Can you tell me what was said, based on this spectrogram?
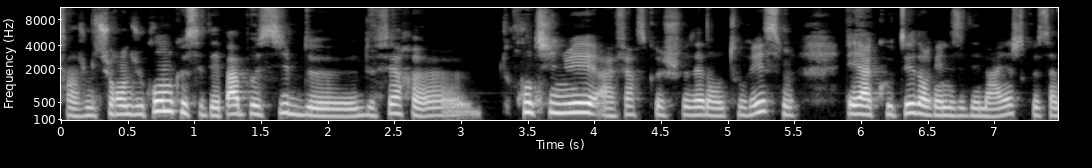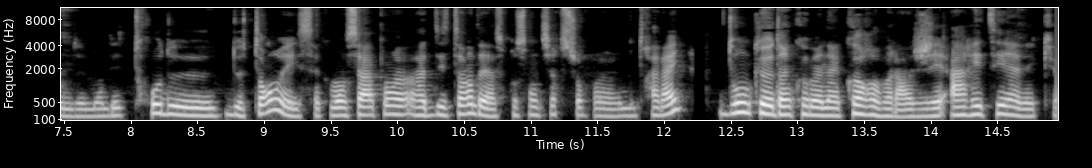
enfin, je me suis rendu compte que c'était pas possible de, de faire, continuer à faire ce que je faisais dans le tourisme et à côté d'organiser des mariages, parce que ça me demandait trop de, temps et ça commençait à, à déteindre et à se ressentir sur mon travail. Donc, d'un commun accord, voilà, j'ai arrêté avec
